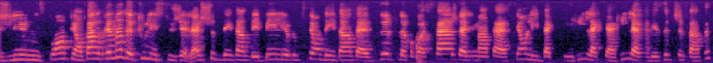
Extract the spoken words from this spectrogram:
je lis une histoire, puis on parle vraiment de tous les sujets. La chute des dents de bébé, l'éruption des dents d'adultes, le brossage, l'alimentation, les bactéries, la carie, la visite chez le dentiste.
